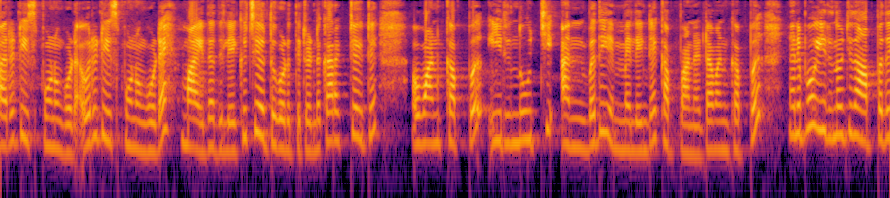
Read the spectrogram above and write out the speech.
അര ടീസ്പൂണും കൂടെ ഒരു ടീസ്പൂണും കൂടെ മൈദ അതിലേക്ക് ചേർത്ത് കൊടുത്തിട്ടുണ്ട്. കറക്റ്റായിട്ട് വൺ കപ്പ് ഇരുന്നൂറ്റി അൻപത് എം എല്ലിന്റെ കപ്പാണ് കേട്ടോ വൺ കപ്പ് ഞാനിപ്പോൾ ഇരുന്നൂറ്റി നാൽപ്പത്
